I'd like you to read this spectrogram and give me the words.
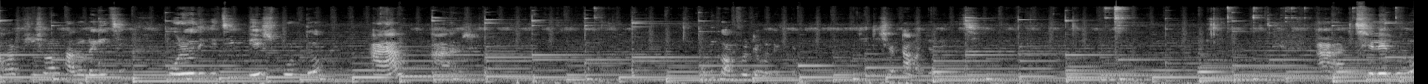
আমার ভীষণ ভালো লেগেছে। পরেও দেখেছি, বেশ পরতো, আরাম, আর কমফোর্টেবল এখানে। টি শার্টটা আমার জন্য আর ছেলেগুলো,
